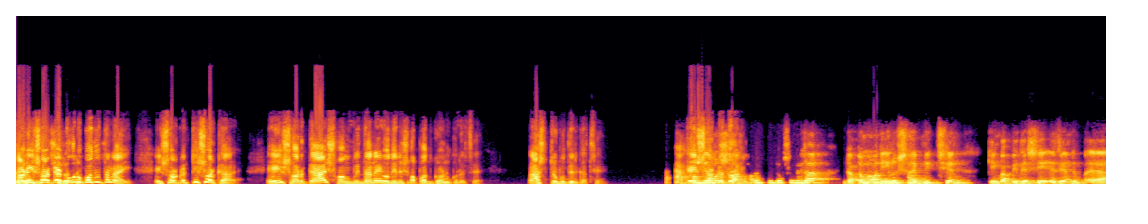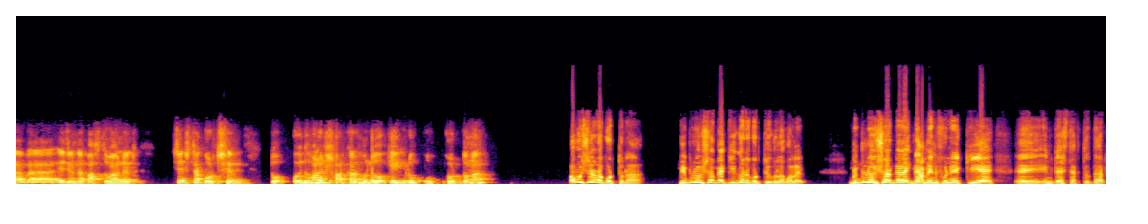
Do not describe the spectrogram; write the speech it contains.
কারণ এই সরকার তো কোনো বৈধতা নাই। এই সরকার কি সরকার? এই সরকার সংবিধানের অধীনে শপথ গ্রহণ করেছে রাষ্ট্রপতির কাছে। এখন সুযোগ সুবিধা ডক্টর মোহাম্মদ ইউনুস সাহেব নিচ্ছেন কিংবা বিদেশি এজেন্ট এজেন্ডা বাস্তবায়নের চেষ্টা করছেন তো ওই ধরনের সরকার হলেও কি এগুলো ঘটতো না? অবশ্যই ওরা করতো না। বিপ্লবী সরকার কি করে করতো এগুলো বলেন? বিপ্লবী সরকারের গ্রামীণ ফোনে কি ইন্টারেস্ট থাকতো তার?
